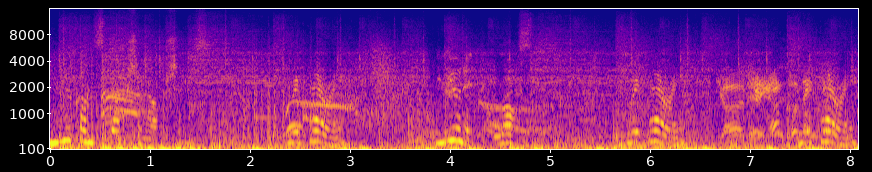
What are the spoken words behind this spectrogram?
New construction options. Repairing. Unit lost. Repairing. Repairing.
